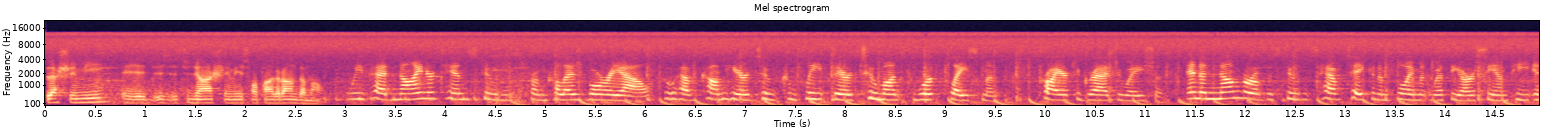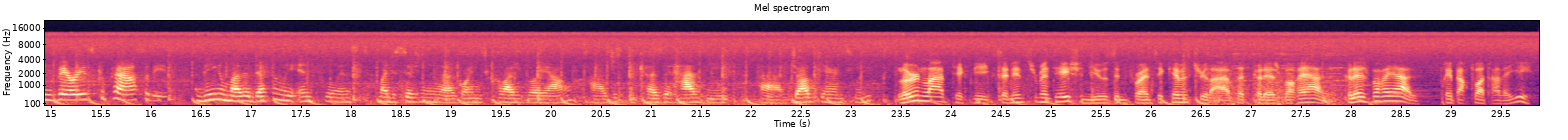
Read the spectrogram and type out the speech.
La chimie et les étudiants en chimie sont en grande demande. We've had nine or ten students from Collège Boreal who have come here to complete their two-month work placement prior to graduation. And a number of the students have taken employment with the RCMP in various capacities. Being a mother definitely influenced my decision uh, going to Collège Boreal, uh, just because it had the uh, job guarantee. Learn lab techniques and instrumentation used in forensic chemistry labs at Collège Boréal. Collège Boréal, prépare-toi à travailler.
